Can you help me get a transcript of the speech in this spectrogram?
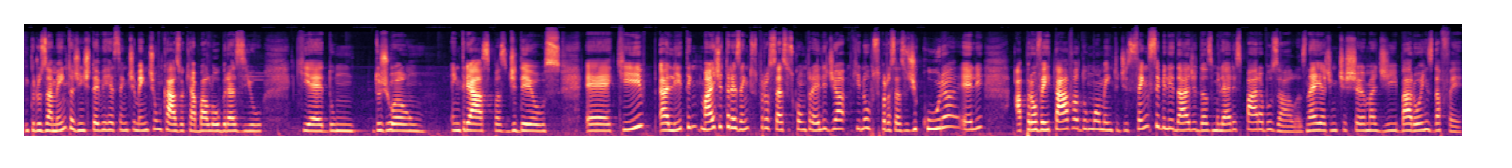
um cruzamento, a gente teve recentemente um caso que abalou o Brasil, que é do, do João entre aspas, de Deus, é, que ali tem mais de 300 processos contra ele, de, que nos processos de cura ele aproveitava do momento de sensibilidade das mulheres para abusá-las, né? E a gente chama de barões da fé,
